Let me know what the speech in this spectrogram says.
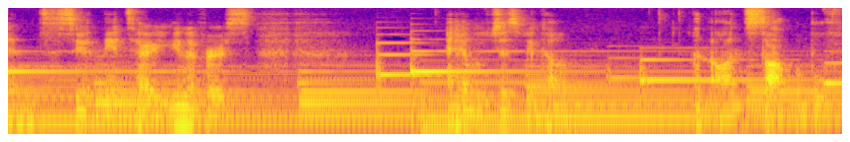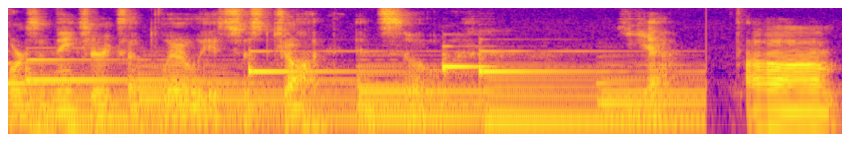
and soon the entire universe, and we've just become unstoppable force of nature, except clearly it's just John. And so, yeah. Um,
